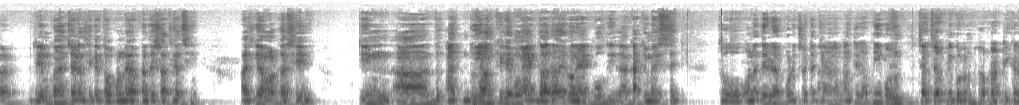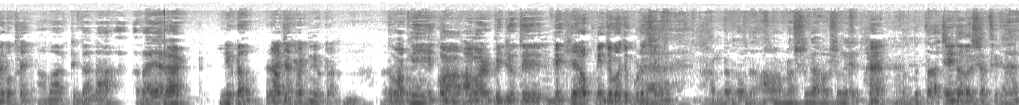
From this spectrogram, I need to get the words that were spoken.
নমস্কার জেম কয়েন চ্যানেল থেকে তপন রায় আপনাদের সাথে আছি। আজকে আমার কাছে তিন দুই আঙ্কেল এবং এক দাদা এবং এক বৌদি কাকিমা এসছে। তো ওনাদের পরিচয়টা জেনে আঙ্কেল আপনি বলুন। চাচা আপনি বলুন আপনার ঠিকানা কোথায়? আমার ঠিকানা Rajarhat new town. Rajarhat new town তো আপনি আমার ভিডিওতে দেখে আপনি যোগাযোগ করেছেন। হ্যাঁ, আমরা আমার ওনার সঙ্গে আমার সঙ্গে হ্যাঁ বন্ধুত্ব আছে। এই দাদার সাথে। হ্যাঁ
